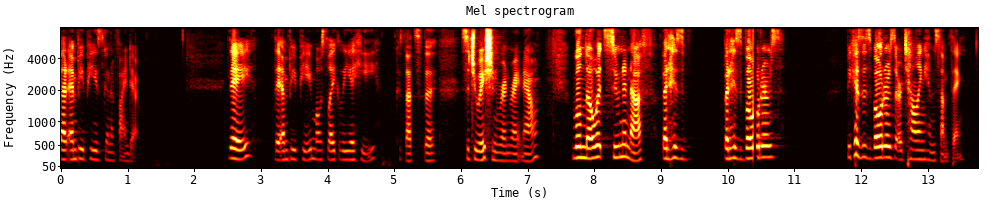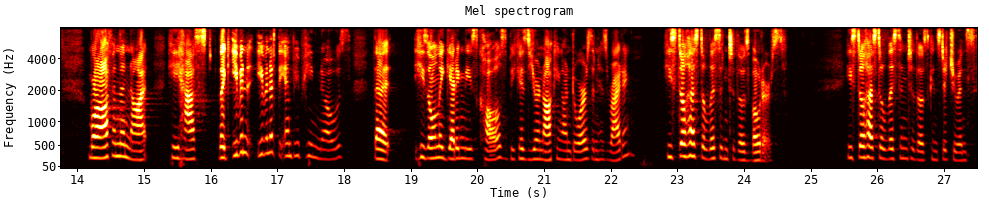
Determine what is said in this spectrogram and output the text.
That MPP is going to find out. They, the MPP, most likely a he, because that's the situation we're in right now, will know it soon enough, but his, but his voters, because his voters are telling him something. More often than not, he has, like, even, even if the MPP knows that he's only getting these calls because you're knocking on doors in his riding, he still has to listen to those voters. He still has to listen to those constituents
